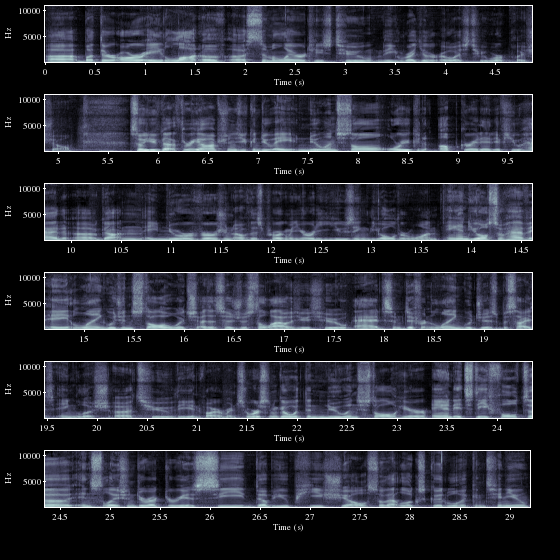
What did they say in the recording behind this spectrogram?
uh, but there are a lot of uh, similarities to the regular OS2 Workplace shell. So you've got three options. You can do a new install or you can upgrade it if you had uh, gotten a newer version of this program and you're already using the older one. And you also have a language install which as it says just allows you to add some different languages besides English uh, to the environment. So we're just going to go with the new install here and its default uh, installation directory is CWP shell so that looks good. We'll hit continue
